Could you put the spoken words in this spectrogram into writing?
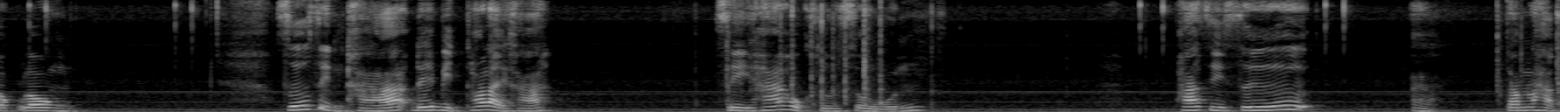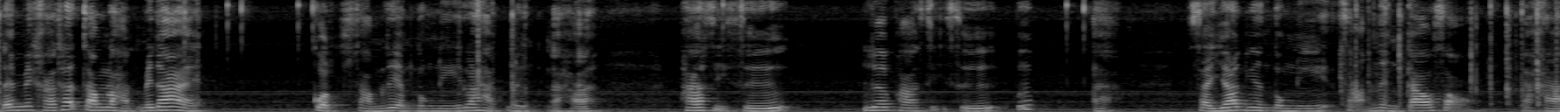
ตกลง ซื้อสินค้าเดบิตเท่าไหร่คะ45600 ภาษีซื้ออจำรหัสได้ไหมคะ ถ้าจำรหัสไม่ได้ กดสามเหลี่ยมตรงนี้รหัสหนึ่งนะคะ ภาษีซื้อ เลือกภาษีซื้อปุ๊บอะใส่ยอดเงินตรงนี้ 3192 นะคะ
